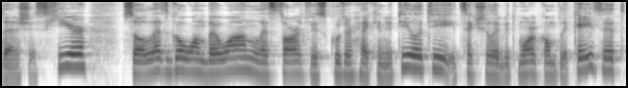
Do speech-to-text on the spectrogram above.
Dash is here. So let's go one by one, let's start with scooter hacking utility, it's actually a bit more complicated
